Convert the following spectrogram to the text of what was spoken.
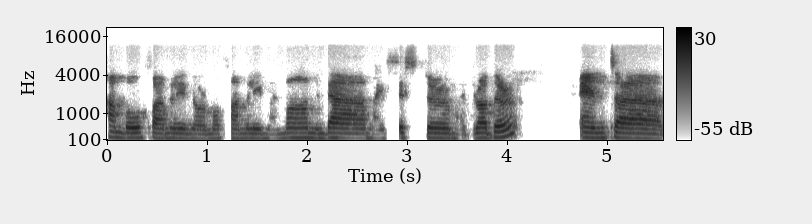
humble family, normal family. My mom and dad, my sister, my brother, and uh,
